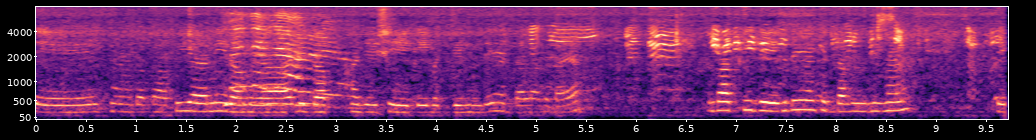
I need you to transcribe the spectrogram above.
ਤੇ ਹੁਣ ਤਾਂ ਕਾਫੀ ਜ਼ਿਆਦਾ ਹਨੇਰਾ ਹੋਇਆ, ਜਿੱਦਾਂ ਹਜੇ 6 ਹੀ ਵੱਜੇ ਹੁੰਦੇ ਏਦਾਂ ਲੱਗਦਾ ਆ। ਬਾਕੀ ਦੇਖਦੇ ਆ ਕਿੱਦਾਂ ਹੁੰਦੀ ਹਨ ਤੇ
